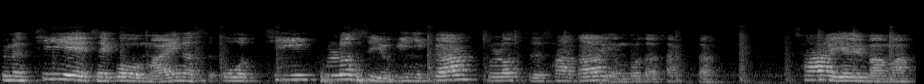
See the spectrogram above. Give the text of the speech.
그러면 t의 제곱 마이너스 5t 플러스 6이니까 플러스 4가 0보다 작다. 4, 1 마마.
